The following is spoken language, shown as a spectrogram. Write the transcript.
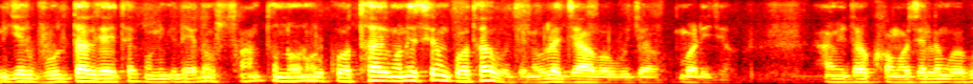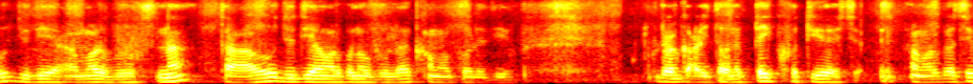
নিজের ভুল থাক, যাই থাক, উনি কিন্তু একদম শান্ত নর্মাল কথায় মানে সেরকম কথাও বলছে না। বলে, যাও বাবু, যাও, বাড়ি যাও। আমি তাও ক্ষমা চাইলাম, বাবু। যদি আমার ভুল না, তাও যদি আমার কোনো ভুল হয়, ক্ষমা করে দিও। ওটার গাড়িতে অনেকটাই ক্ষতি হয়েছে। আমার কাছে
